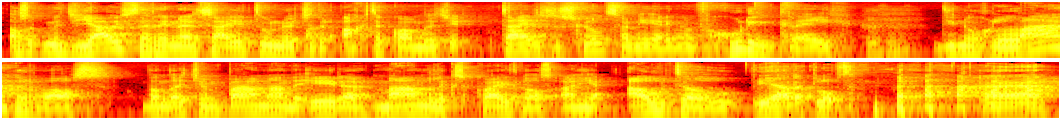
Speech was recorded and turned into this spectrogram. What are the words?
als ik me het juist herinner, zei je toen dat je erachter kwam... dat je tijdens de schuldsanering een vergoeding kreeg... die nog lager was dan dat je een paar maanden eerder maandelijks kwijt was aan je auto. Ja, dat klopt. Eh,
